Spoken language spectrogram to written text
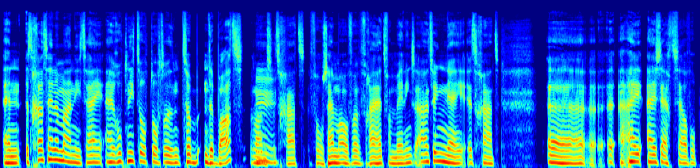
En het gaat helemaal niet. Hij, hij roept niet op tot een debat. Want mm. het gaat volgens hem over vrijheid van meningsuiting. Nee, het gaat uh, hij hij, hij zegt zelf op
